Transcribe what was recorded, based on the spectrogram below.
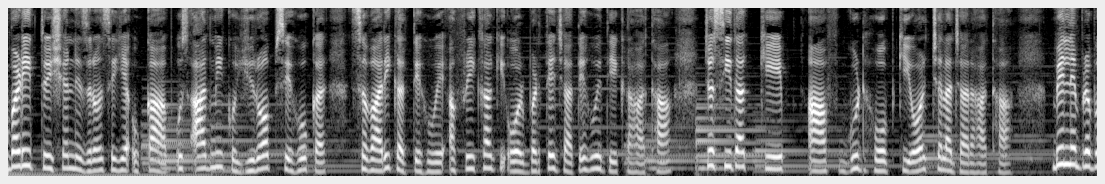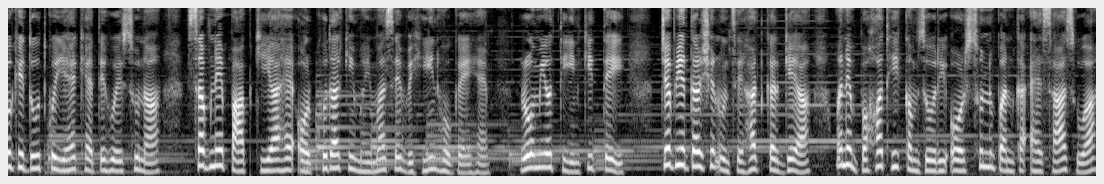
बड़ी त्विशन नज़रों से यह उकाब उस आदमी को यूरोप से होकर सवारी करते हुए अफ्रीका की ओर बढ़ते जाते हुए देख रहा था, जो सीधा केप ऑफ़ गुड होप की ओर चला जा रहा था। बिल ने प्रभु के दूत को यह कहते हुए सुना सबने पाप किया है और खुदा की महिमा से विहीन हो गए हैं। रोमियो तीन की तेई जब यह दर्शन उनसे हट कर गया, उन्हें बहुत ही कमज़ोरी और सुन्नपन का एहसास हुआ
